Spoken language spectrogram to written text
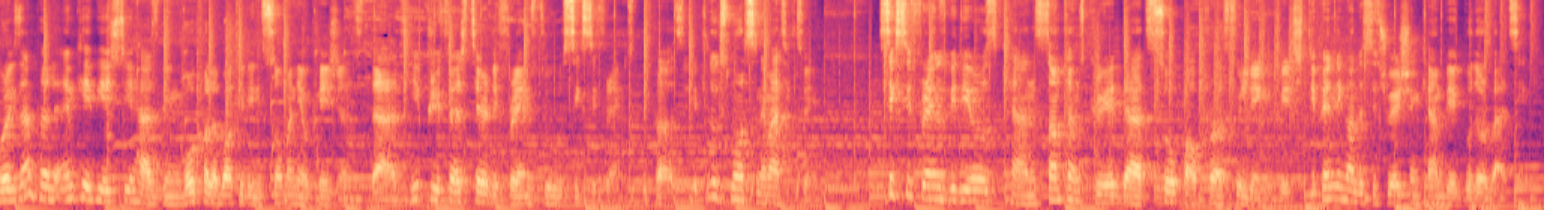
For example, MKBHD has been vocal about it in so many occasions that he prefers 30 frames to 60 frames because it looks more cinematic to him. 60 frames videos can sometimes create that soap opera feeling which depending on the situation can be a good or bad thing.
